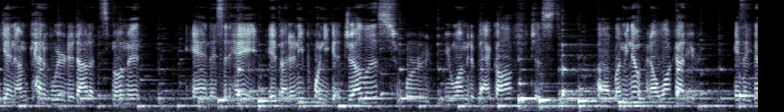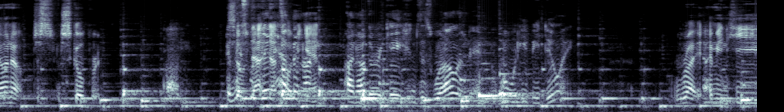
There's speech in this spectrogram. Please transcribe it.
again, I'm kind of weirded out at this moment. And I said, hey, if at any point you get jealous or you want me to back off, just uh, let me know and I'll walk out of here. He's like, no, no, just just go for it. Um, And so this would that, then that's how it began. on, on other occasions as well. And, and what would he be doing? Right. I mean, he.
